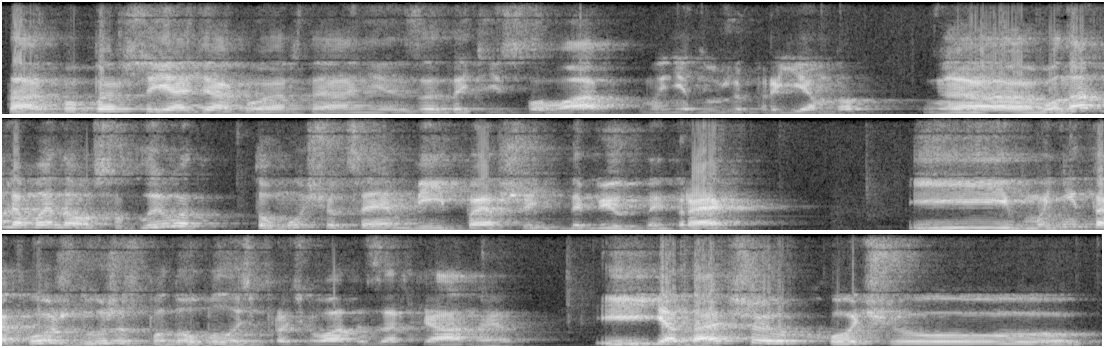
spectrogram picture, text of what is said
Так, по-перше, я дякую Артеані за такі слова. Мені дуже приємно. Е, вона для мене особлива, тому що це мій перший дебютний трек. І мені також дуже сподобалось працювати з Артеаною. І я далі хочу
